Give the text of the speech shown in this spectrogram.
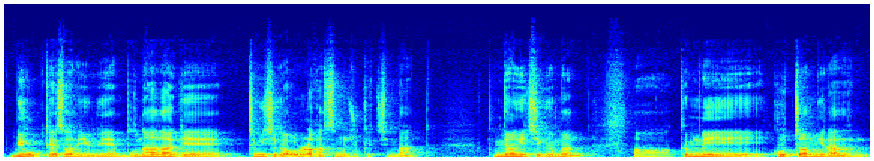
미국 대선 이후에 무난하게 증시가 올라갔으면 좋겠지만 분명히 지금은 어, 금리 고점이라는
